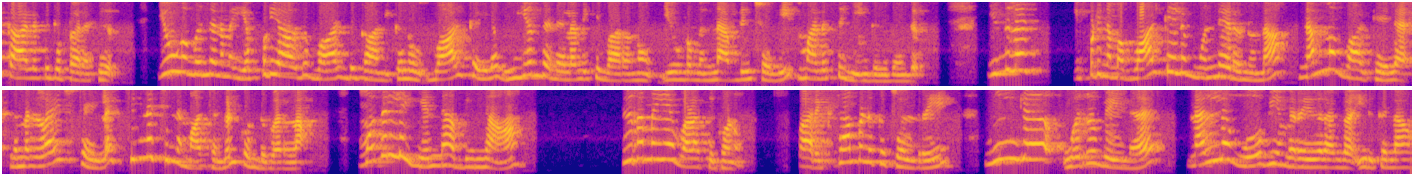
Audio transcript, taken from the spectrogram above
காலத்துக்கு பிறகு இவங்க வந்து நம்ம எப்படியாவது வாழ்ந்து காணிக்கணும் வாழ்க்கையில உயர்ந்த நிலைமைக்கு வரணும் இவங்க முன்ன அப்படின்னு சொல்லி மனசு இயங்குறது உண்டு இதுல இப்படி நம்ம வாழ்க்கையில முன்னேறணும்னா நம்ம வாழ்க்கையில நம்ம லைஃப் ஸ்டைல்ல சின்ன சின்ன மாற்றங்கள் கொண்டு வரலாம். முதல்ல என்ன அப்படின்னா திறமையை வளர்த்துக்கணும். ஃபார் எக்ஸாம்பிளுக்கு சொல்றேன் நீங்க ஒருவேளை நல்ல ஓவியம் வரைகிறாங்க இருக்கலாம்.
